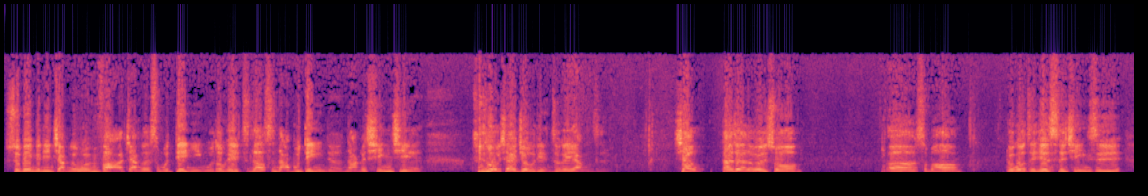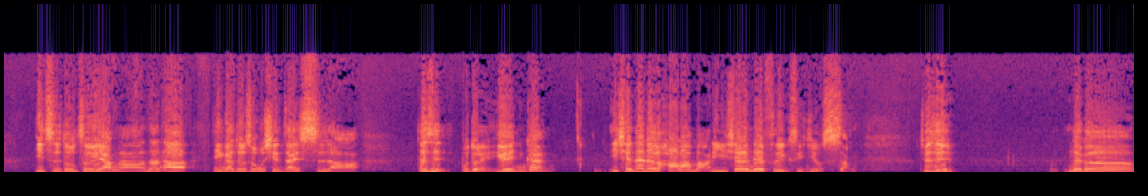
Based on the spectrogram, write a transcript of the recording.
随便跟你讲个文法，讲个什么电影，我都可以知道是哪部电影的哪个情节。其实我现在就有点这个样子，像大家都会说，呃，什么？如果这件事情是一直都这样啊，那他应该都是用现在式啊。但是不对，因为你看，以前在那个哈拉玛丽，现在 Netflix 已经有上，就是。那个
